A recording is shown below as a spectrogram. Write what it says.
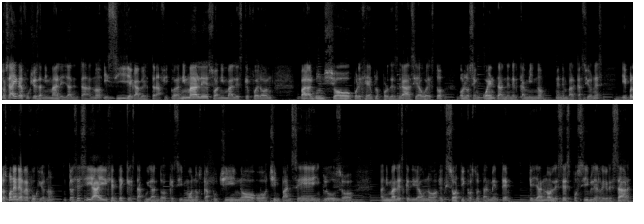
O sea, hay refugios de animales ya de entrada, ¿no? Y sí llega a haber tráfico de animales o animales que fueron para algún show, por ejemplo, por desgracia o esto, o los encuentran en el camino, en embarcaciones, y pues los ponen en refugio, ¿no? Entonces sí hay gente que está cuidando que si monos capuchino o chimpancé incluso, animales que diría uno exóticos totalmente, que ya no les es posible regresar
